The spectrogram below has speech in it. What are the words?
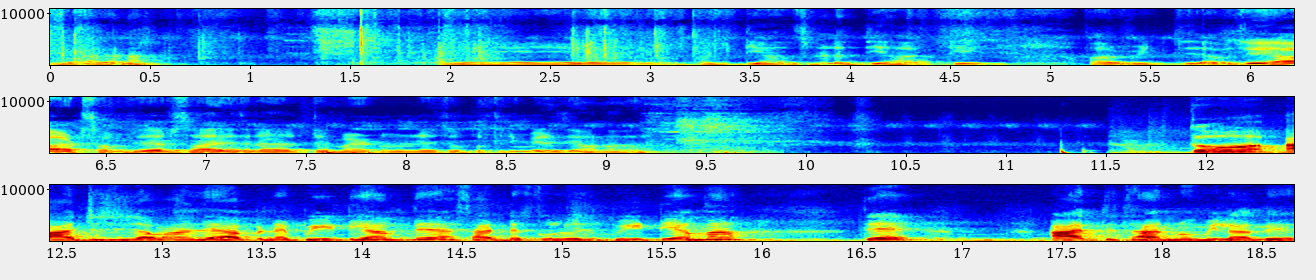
ये वाला है ना ये हड्डियाँ उसने लगती है हाथ की और भी- अब जो ये आठ समझ यार सारे तरह टमाटो ने तो पता नहीं मेरे से आना था ਤੋ ਅੱਜ ਅਸੀਂ ਜਾਵਾਂਗੇ ਆਪਣੇ ਪੀਟੀਐਮ ਤੇ ਸਾਡੇ ਸਕੂਲ ਵਿੱਚ ਪੀਟੀਐਮ ਆ ਤੇ ਅੱਜ ਤੁਹਾਨੂੰ ਮਿਲਾਂਗੇ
